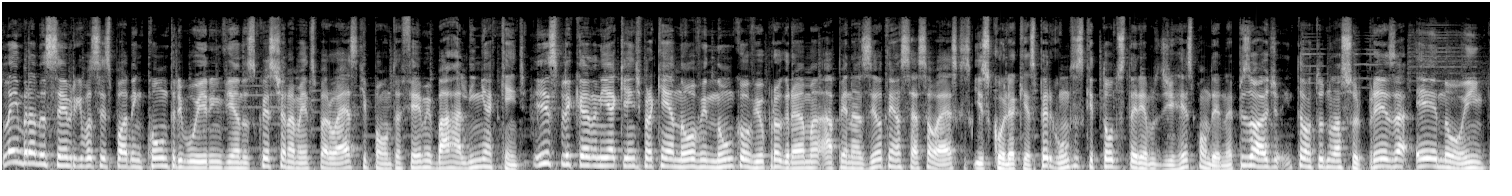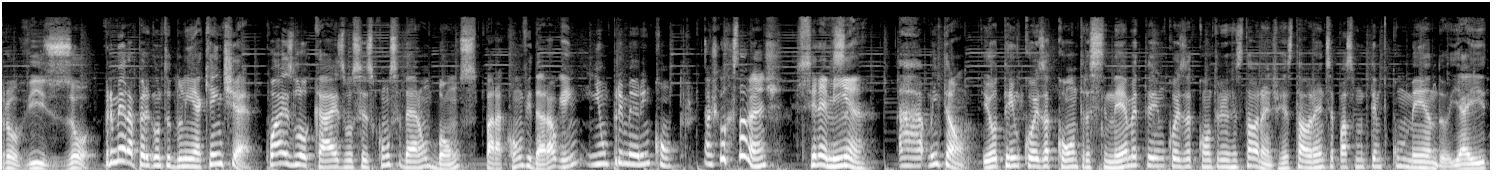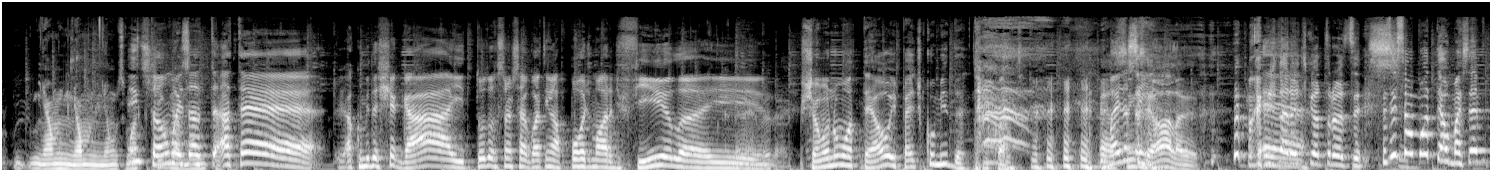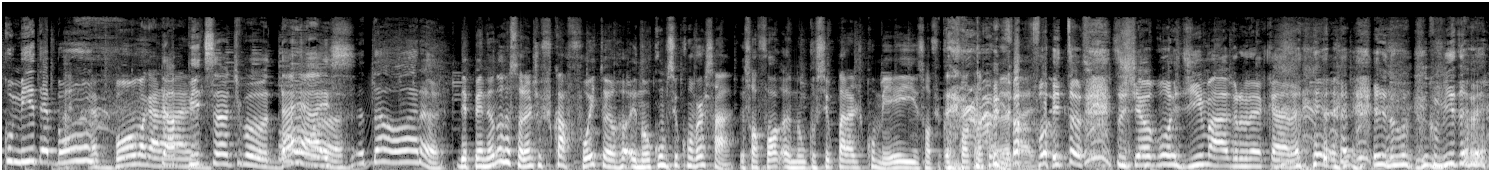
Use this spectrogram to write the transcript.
Lembrando sempre que vocês podem contribuir enviando os questionamentos para o ask.fm barra linha quente. E explicando linha quente para quem é novo e nunca ouviu o programa, apenas eu tenho acesso ao ask e escolho aqui as perguntas que todos teremos de responder no episódio, então é tudo na surpresa e no improviso. Primeira pergunta do linha quente é: quais locais vocês consideram bons para convidar alguém em um primeiro encontro? Acho que o restaurante. Cineminha. Ah, então, eu tenho coisa contra cinema e tenho coisa contra um restaurante. Restaurante você passa muito tempo comendo, e aí. Nham, nham, nham, você Então, mas muito. at- até a comida chegar e todo restaurante agora tem uma porra de uma hora de fila É e. Chama num hotel e pede comida mas assim, assim, rola. o restaurante que eu trouxe. Mas esse é um motel, mas serve comida, é bom. É bom pra Tem a caralho. pizza, tipo, 10 reais. É da hora. dependendo do restaurante, eu fico afoito, eu, eu não consigo conversar. Eu só foco, eu não consigo parar de comer e só fico foco na comida. Foi, tu, sushi é um gordinho e magro, né, cara? Ele não, comida, velho.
